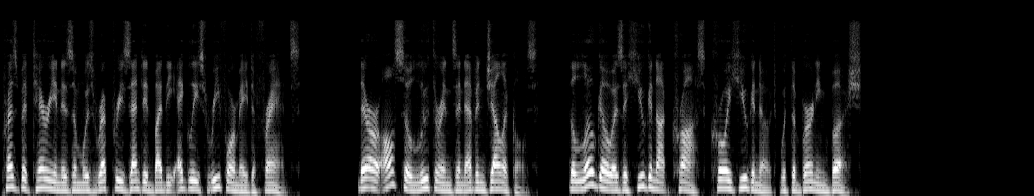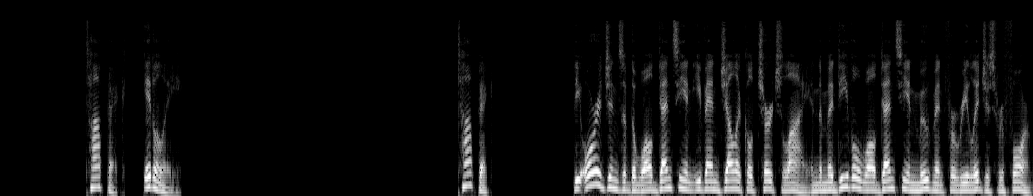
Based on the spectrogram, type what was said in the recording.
Presbyterianism was represented by the Église réformée de France. There are also Lutherans and evangelicals. The logo is a Huguenot cross Croix Huguenote with the burning bush. Italy The origins of the Waldensian Evangelical Church lie in the medieval Waldensian movement for religious reform.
